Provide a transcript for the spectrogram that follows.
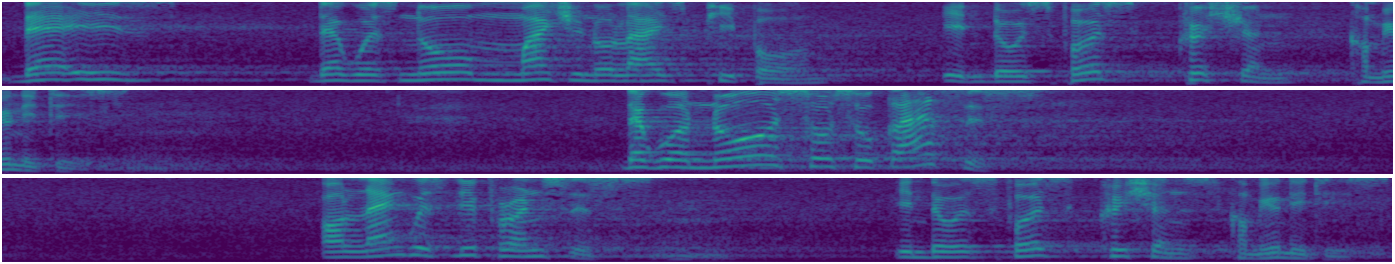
There is there was no marginalized people in those first Christian communities. There were no social classes or language differences in those first Christian communities.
